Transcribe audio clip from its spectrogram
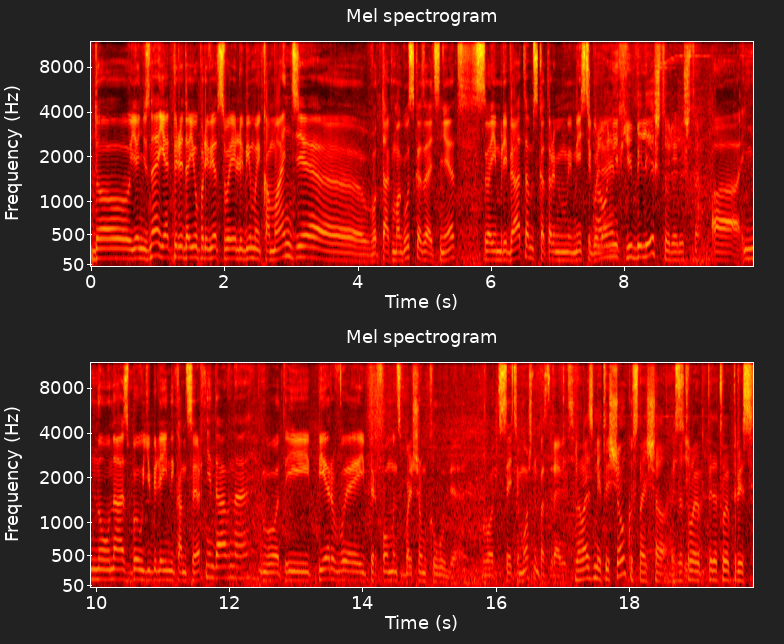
Да, я не знаю, я передаю привет своей любимой команде. э, Вот так могу сказать, нет? Своим ребятам, с которыми мы вместе А гуляем. у них юбилей, что ли, или что? А, но у нас был юбилейный концерт недавно, вот, и первый перформанс в большом клубе. Вот, с этим можно поздравить? Ну возьми тыщенку сначала. Это твой, это твой приз.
